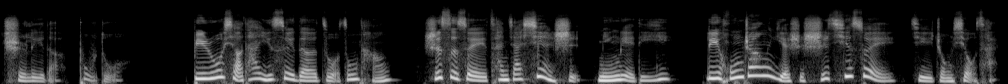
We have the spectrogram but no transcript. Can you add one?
吃力的不多。比如小他一岁的左宗棠，十四岁参加县试，名列第一；李鸿章也是十七岁即中秀才。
